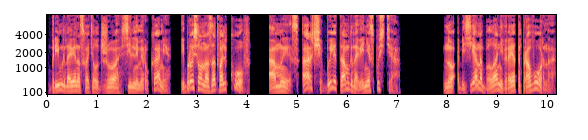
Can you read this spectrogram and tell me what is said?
Бри мгновенно схватил Джо сильными руками и бросил назад вальков, а мы с Арчи были там мгновение спустя. Но обезьяна была невероятно проворна.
